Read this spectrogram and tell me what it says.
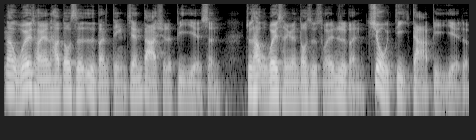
那五位团员他都是日本顶尖大学的毕业生，就他五位成员都是所谓日本就地大毕业的。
